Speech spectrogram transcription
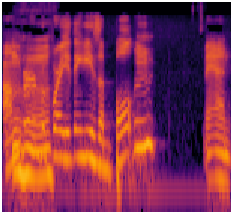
Umber Mm-hmm. before you think he's a Bolton. Man,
